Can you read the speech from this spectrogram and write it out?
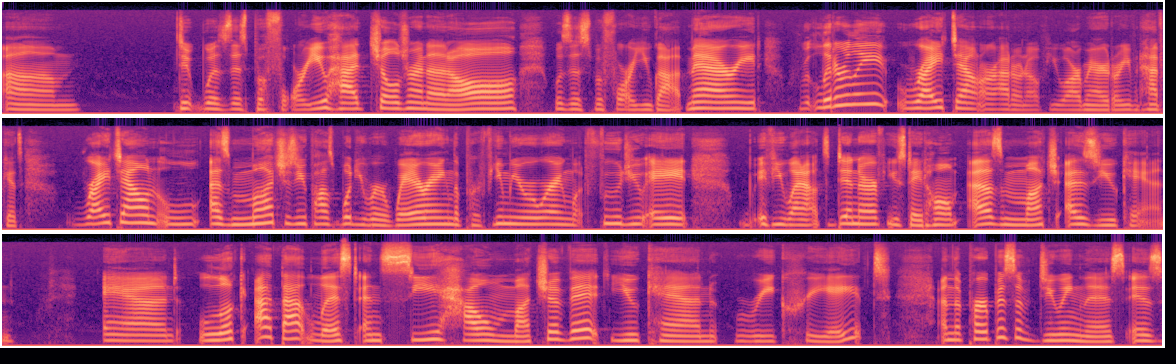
Um, did, was this before you had children at all? Was this before you got married? Literally write down, or I don't know if you are married or even have kids, write down l- as much as you possibly what you were wearing, the perfume you were wearing, what food you ate, if you went out to dinner, if you stayed home, as much as you can and look at that list and see how much of it you can recreate. And the purpose of doing this is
